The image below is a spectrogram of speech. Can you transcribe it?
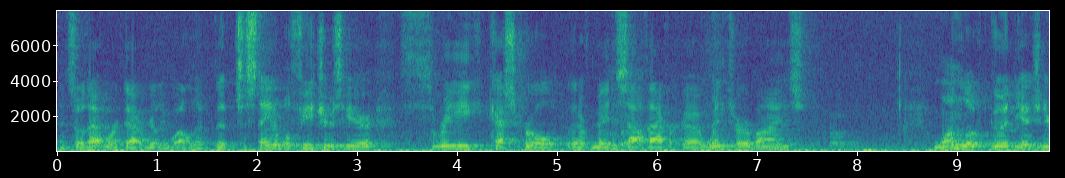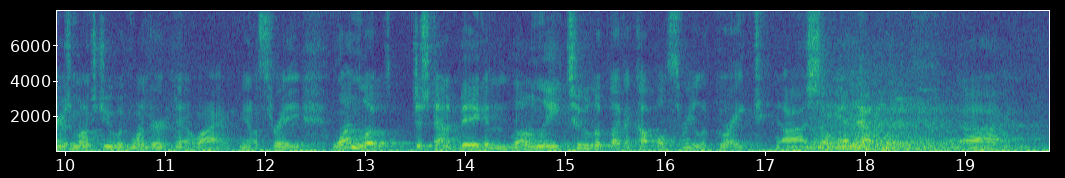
And so that worked out really well. The, the sustainable features here, three Kestrel, made in South Africa, wind turbines, one looked good. The engineers amongst you would wonder, you know, why? You know, three. One looked just kind of big and lonely. Two looked like a couple. Three looked great. Uh, so we ended up with, uh,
